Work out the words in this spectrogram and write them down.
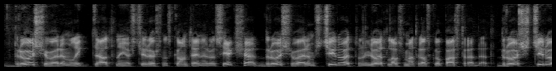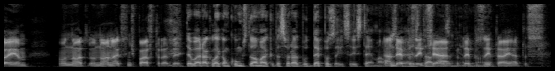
Droši varam likt dzeltenajos šķirošanas konteineros iekšā, droši varam šķirot un ļoti labs materiāls, ko pārstrādāt. Droši šķirojam. Un, no, un nonāks viņš pārstrādē. Te vairāk, laikam, kungs domāja, ka tas varētu būt depozīta sistēmā. Jā, depozītā, jā, depozītā, jā, tas ir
